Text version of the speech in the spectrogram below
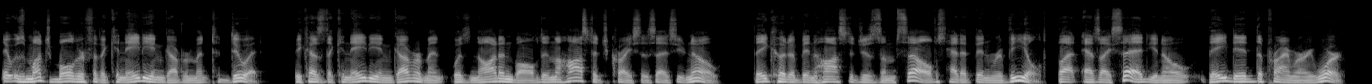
it was much bolder for the Canadian government to do it because the Canadian government was not involved in the hostage crisis, as you know. They could have been hostages themselves had it been revealed. But as I said, you know, they did the primary work.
